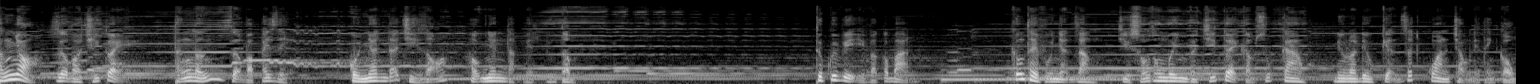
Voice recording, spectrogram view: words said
Thắng nhỏ dựa vào trí tuệ, thắng lớn dựa vào cái gì? Cổ nhân đã chỉ rõ, hậu nhân đặc biệt lưu tâm. Thưa quý vị và các bạn, không thể phủ nhận rằng chỉ số thông minh và trí tuệ cảm xúc cao đều là điều kiện rất quan trọng để thành công.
